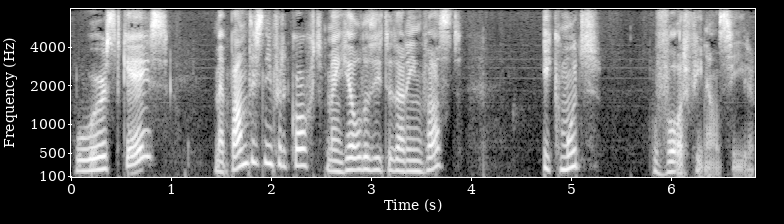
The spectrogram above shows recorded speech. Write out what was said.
Worst case, mijn pand is niet verkocht, mijn gelden zitten daarin vast. Ik moet voorfinancieren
